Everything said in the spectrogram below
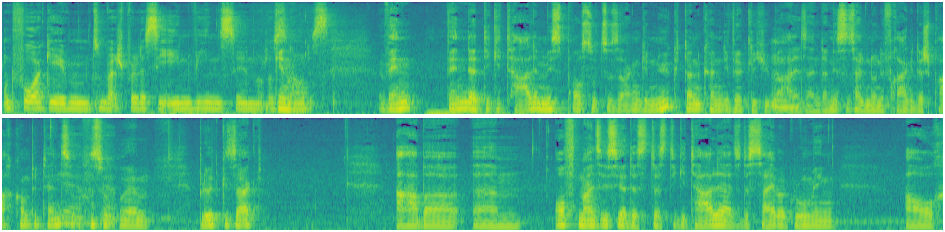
und vorgeben, zum Beispiel, dass sie eh in Wien sind oder Genau. so. Das, Wenn, wenn der digitale Missbrauch sozusagen genügt, dann können die wirklich überall Mhm. sein. Dann ist es halt nur eine Frage der Sprachkompetenz, Ja, so, so Ähm, blöd gesagt. Aber ähm, oftmals ist ja das, das Digitale, also das Cybergrooming, auch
